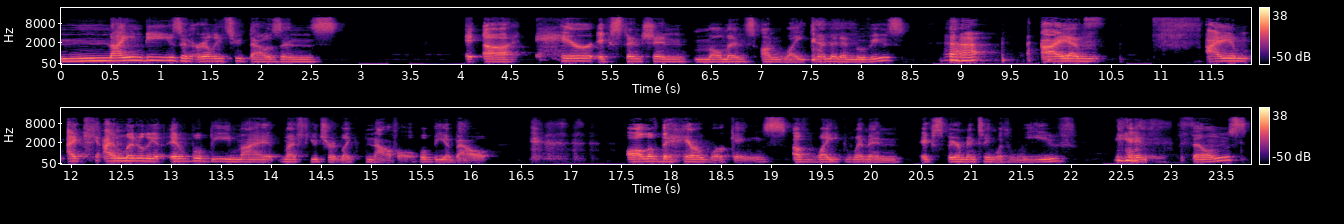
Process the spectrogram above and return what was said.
90s and early 2000s uh hair extension moments on white women in movies. I am I am I can I literally it will be my my future like novel will be about all of the hair workings of white women experimenting with weave in films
